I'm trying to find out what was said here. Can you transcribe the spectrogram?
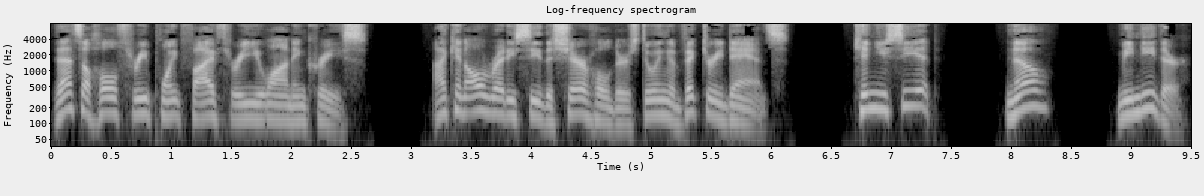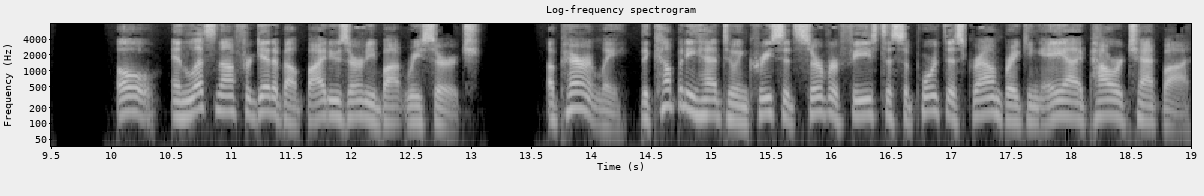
That's a whole 3.53 yuan increase. I can already see the shareholders doing a victory dance. Can you see it? No? Me neither. Oh, and let's not forget about Baidu's ErnieBot research. Apparently, the company had to increase its server fees to support this groundbreaking AI powered chatbot.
